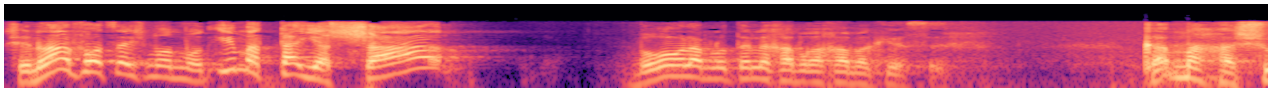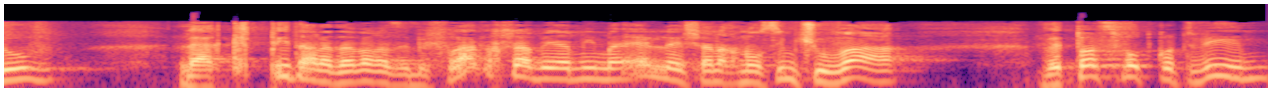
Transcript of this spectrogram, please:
שלא יפרוץ האיש מאוד מאוד. אם אתה ישר, בורא עולם נותן לך ברכה בכסף. כמה חשוב להקפיד על הדבר הזה, בפרט עכשיו בימים האלה שאנחנו עושים תשובה, ותוספות כותבים,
